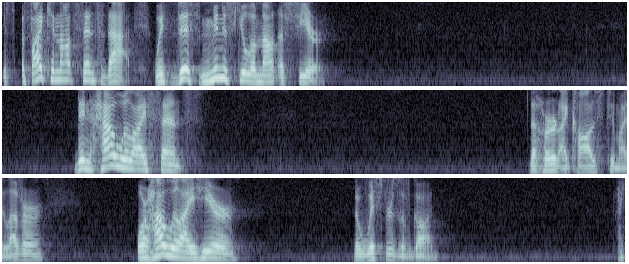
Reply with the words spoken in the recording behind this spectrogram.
If, if I cannot sense that with this minuscule amount of fear, then how will I sense the hurt I caused to my lover? Or how will I hear the whispers of God? I,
